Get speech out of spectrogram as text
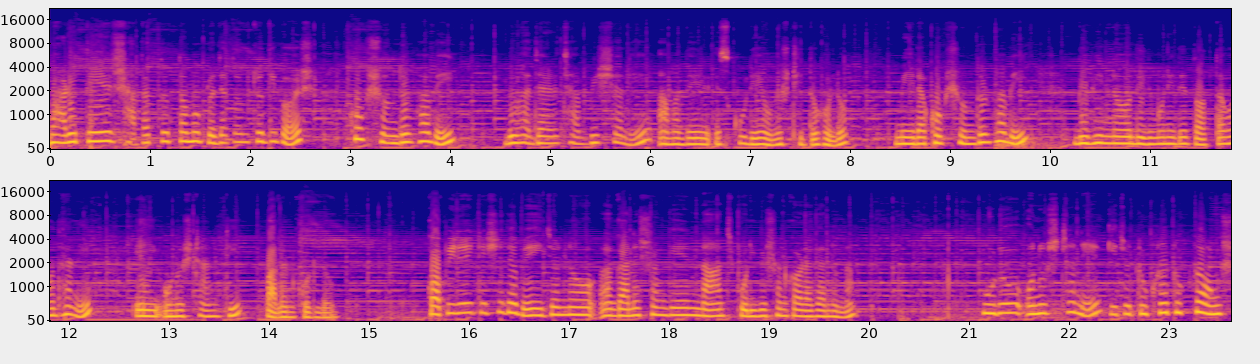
ভারতের সাতাত্তরতম প্রজাতন্ত্র দিবস খুব সুন্দরভাবেই দু হাজার ছাব্বিশ সালে আমাদের স্কুলে অনুষ্ঠিত হলো। মেয়েরা খুব সুন্দরভাবেই বিভিন্ন দিদিমণিদের তত্ত্বাবধানে এই অনুষ্ঠানটি পালন করল। কপিরাইট এসে যাবে, এই জন্য গানের সঙ্গে নাচ পরিবেশন করা গেল না। পুরো অনুষ্ঠানের কিছু টুকরো টুকরো অংশ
